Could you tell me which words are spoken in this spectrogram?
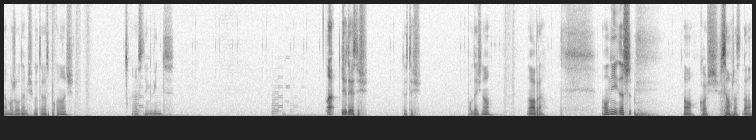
A może uda mi się go teraz pokonać? Jasny gwint. A, gdzie ty jesteś? Ty jesteś. Podejdź, no. Dobra. Oni, znaczy... O, kość. Sam raz da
